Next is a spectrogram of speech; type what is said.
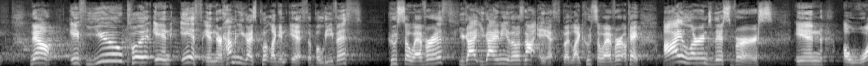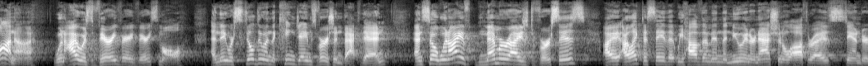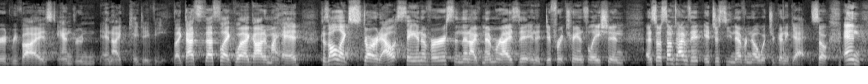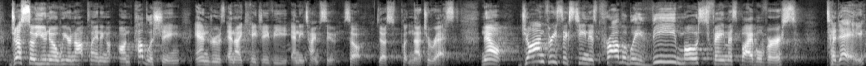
Now, if you put an if in there, how many of you guys put like an if, a believeth? Whosoevereth? You got you got any of those? Not if, but like whosoever. Okay. I learned this verse in Awana when I was very, very, very small and they were still doing the King James Version back then. And so when I have memorized verses, I, I, like to say that we have them in the New International Authorized Standard Revised Andrew NIKJV. Like that's that's like what I got in my head because I'll like start out saying a verse and then I've memorized it in a different translation. And so sometimes it, it just you never know what you're to get. So and just so you know, we are not planning on publishing Andrew's NIKJV anytime soon. So just putting that to rest. Now, John 3:16 is probably the most famous Bible verse today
